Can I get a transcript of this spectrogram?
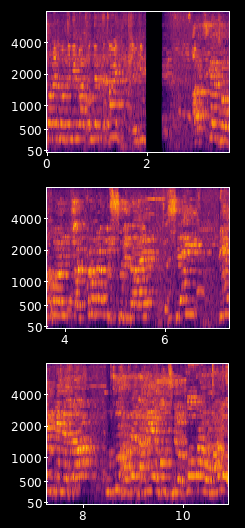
সময়ের মধ্যে নির্বাচন দেখতে চাই আজকে যখন চট্টগ্রাম বিশ্ববিদ্যালয়ের সেই বিএনপি নেতা উঁচু হাতে দাঁড়িয়ে বলছিল কোথাও মারো।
